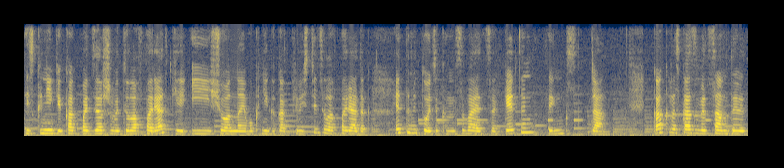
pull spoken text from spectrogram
из книги «Как поддерживать дела в порядке» и еще одна его книга «Как привести дела в порядок». Эта методика называется «Getting Things Done». Как рассказывает сам Дэвид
